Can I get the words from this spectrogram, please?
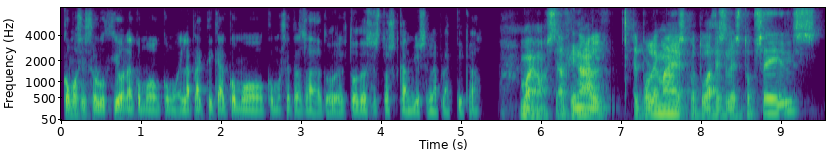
cómo se soluciona cómo, cómo, en la práctica, cómo, cómo se traslada todo, todos estos cambios en la práctica? Bueno, al final el problema es que tú haces el stop sales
